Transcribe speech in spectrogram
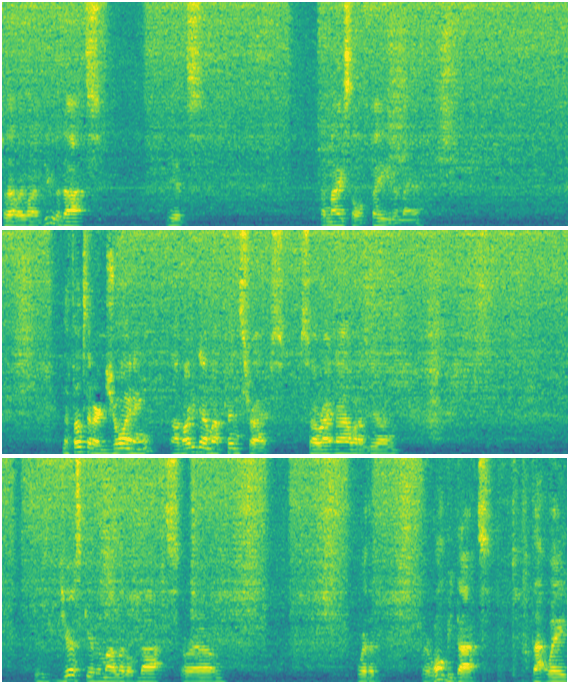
So that way when I do the dots, it's a nice little fade in there. The folks that are joining, I've already done my pinstripes. So right now what I'm doing is just giving my little dots around where the, there won't be dots. That way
